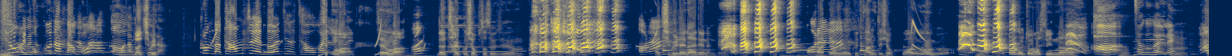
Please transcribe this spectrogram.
태움이 잠을 벗고 잔다고? 어, 나 나 집에-. 그럼 나 다음 주에 너네 집에 자고 갈래. 세영아, 갈- 세영아. 어? 나잘 곳이 없어서 요즘. 어라 아 집을 내놔야 되는데. 어라. 아, 어, 그 다른 뜻이 없고. 아, 그럼 뭐 생각을 좀 할 수 있나? 아 자고 갈래? 응. 어?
